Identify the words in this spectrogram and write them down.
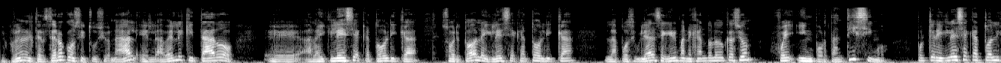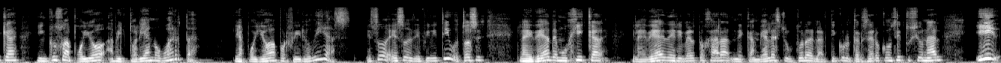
En el tercero constitucional el haberle quitado eh, a la Iglesia Católica, sobre todo a la Iglesia Católica, la posibilidad de seguir manejando la educación fue importantísimo, porque la Iglesia Católica incluso apoyó a Victoriano Huerta y apoyó a Porfirio Díaz. Eso, eso es definitivo. Entonces, la idea de Mujica y la idea de Heriberto Jara de cambiar la estructura del artículo tercero constitucional y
